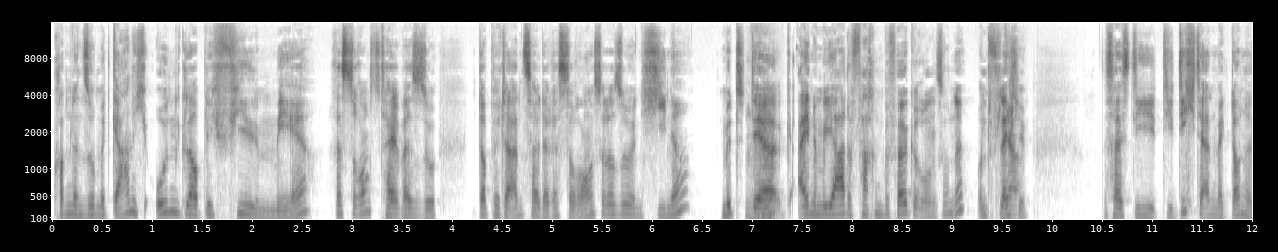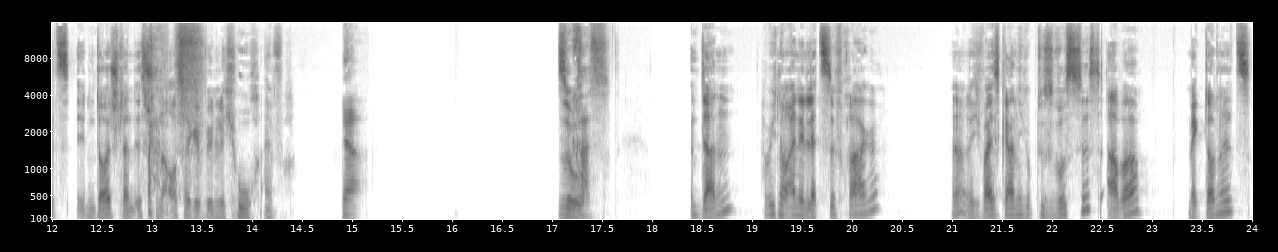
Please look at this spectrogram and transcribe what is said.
kommen dann so mit gar nicht unglaublich viel mehr Restaurants, teilweise so doppelte Anzahl der Restaurants oder so in China mit Mhm. der eine Milliardefachen Bevölkerung so, ne? Und Fläche. Ja. Das heißt, die, die Dichte an McDonalds in Deutschland ist schon außergewöhnlich hoch einfach. Ja, So. krass. Und dann habe ich noch eine letzte Frage. Ja, ich weiß gar nicht, ob du es wusstest, aber McDonald's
